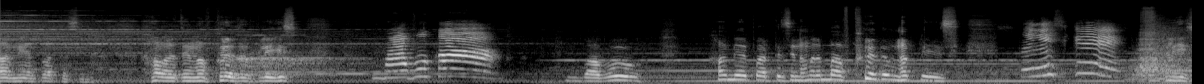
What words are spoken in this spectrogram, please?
আমি আর পারতেছি না। আমার তুমি মাফ করে দাও প্লিজ বাবুকা! বাবু আমি আর পারতেছি না আমার মাফ করে দাও না প্লিজ পেরেশকে প্লিজ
